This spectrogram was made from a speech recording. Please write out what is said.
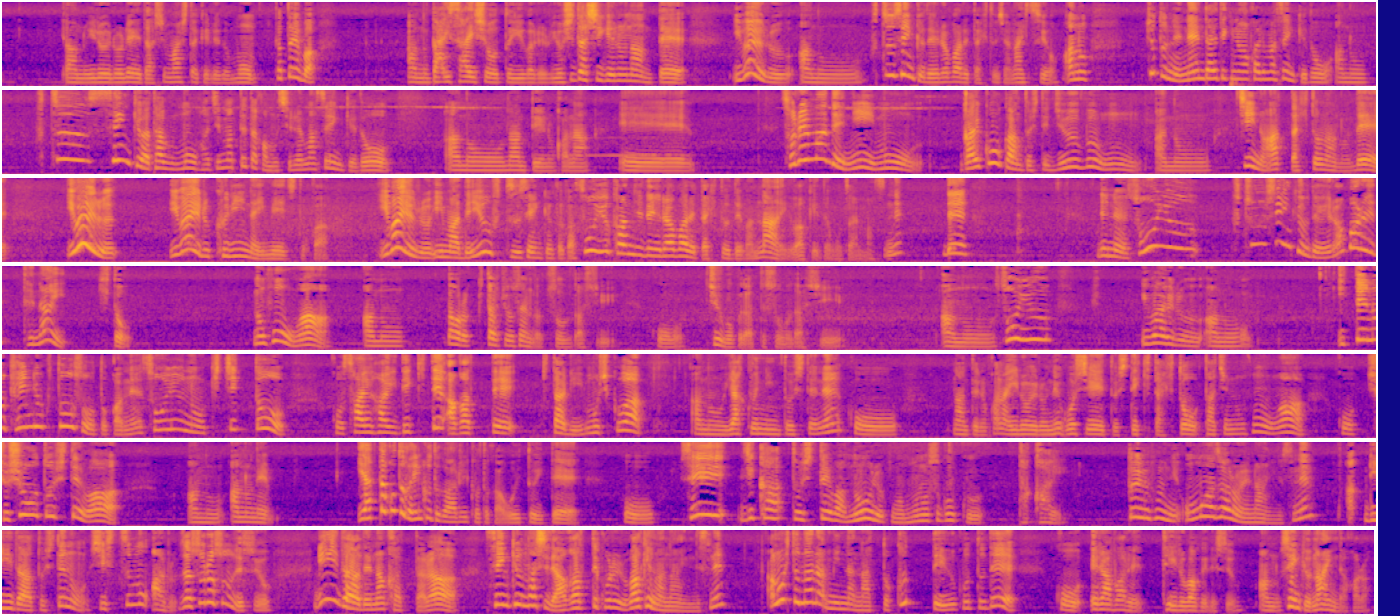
あの、いろいろ例出しましたけれども、例えば、あの、大宰相と言われる吉田茂なんて、いわゆる、あの、普通選挙で選ばれた人じゃないっすよ。あの、ちょっとね、年代的にわかりませんけど、あの、普通選挙は多分もう始まってたかもしれませんけど、あの、なんていうのかな、えー、それまでにもう外交官として十分、あの、地位のあった人なので、いわゆる、いわゆるクリーンなイメージとか、いわゆる今でいう普通選挙とか、そういう感じで選ばれた人ではないわけでございますね。で、でね、そういう普通選挙で選ばれてない人の方が、あの、だから北朝鮮だってそうだし、こう、中国だってそうだし、あの、そういう、いわゆる、あの、一定の権力闘争とかね、そういうのをきちっと、こう、采配できて上がってきたり、もしくは、あの、役人としてね、こう、なんていうのかな、いろいろネゴシエイトしてきた人たちの方が、こう、首相としては、あの、あのね、やったことがいいことが悪いことが置いといて、こう、政治家としては能力がものすごく高い。というふうに思わざるを得ないんですね。あリーダーとしての資質もある。じゃあそれはそうですよ。リーダーでなかったら、選挙なしで上がってこれるわけがないんですね。あの人ならみんな納得っていうことで、こう、選ばれているわけですよ。あの、選挙ないんだから。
